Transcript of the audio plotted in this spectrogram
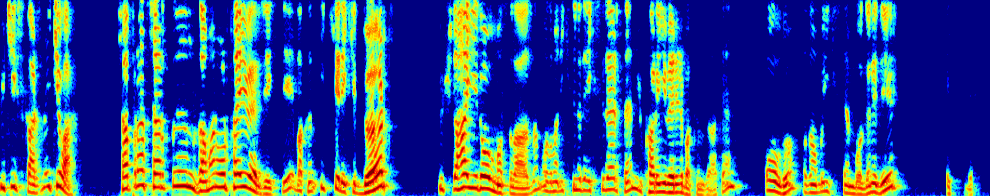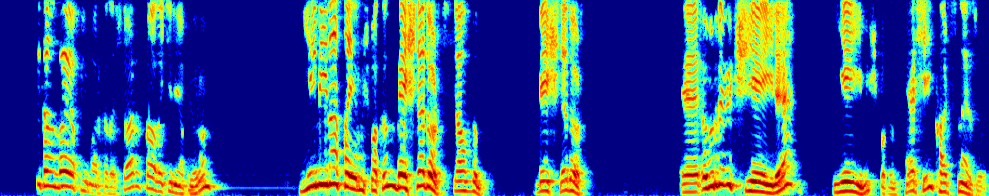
3x karşısında 2 var. Çapraz çarptığım zaman ortayı verecekti. Bakın 2 kere 2 4. 3 daha 7 olması lazım. O zaman ikisini de eksi dersen yukarıyı verir bakın zaten. Oldu. O zaman bu iki sembolde nedir? Eksidir. Bir tane daha yapayım arkadaşlar. Sağdakini yapıyorum. 20'yi nasıl ayırmış bakın. 5 ile 4 yazdım. 5 ile 4. Ee, öbürü de 3y ile y'ymiş. Bakın her şeyin karşısına yazıyorum.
